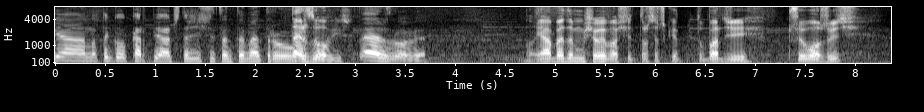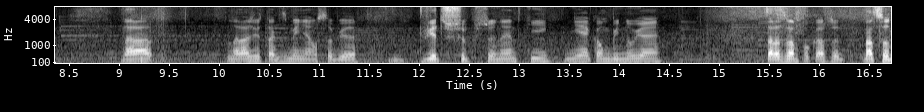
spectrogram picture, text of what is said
Ja na tego karpia 40 cm Też złowisz. też złowię. No ja będę musiał chyba się troszeczkę tu bardziej przyłożyć. Na, na razie tak zmieniam sobie dwie, trzy przynętki, nie kombinuję. Zaraz Wam pokażę na co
